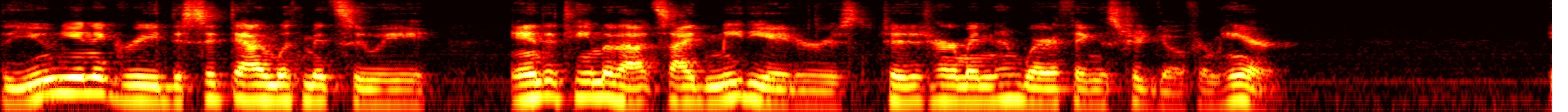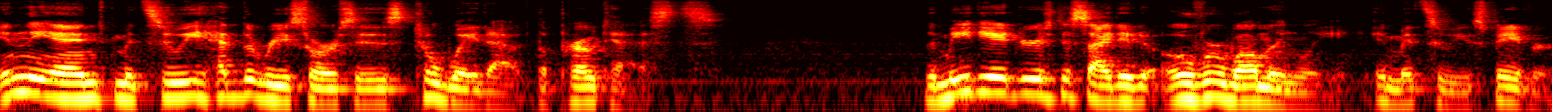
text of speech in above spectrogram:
The union agreed to sit down with Mitsui and a team of outside mediators to determine where things should go from here. In the end, Mitsui had the resources to wait out the protests. The mediators decided overwhelmingly in Mitsui's favor.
